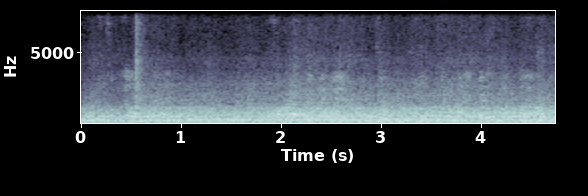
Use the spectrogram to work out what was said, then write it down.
문통장한테 코로나 때문에 문통장이 계속 왔다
